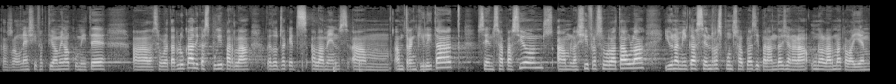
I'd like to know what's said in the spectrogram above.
que es reuneixi efectivament el comitè eh, de seguretat local i que es pugui parlar de tots aquests elements amb, amb tranquil·litat, sense passions, amb les xifres sobre la taula i una mica sent responsables i parant de generar una alarma que veiem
